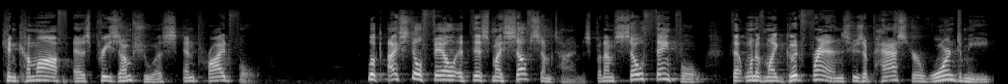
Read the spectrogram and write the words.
can come off as presumptuous and prideful. Look, I still fail at this myself sometimes, but I'm so thankful that one of my good friends, who's a pastor, warned me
